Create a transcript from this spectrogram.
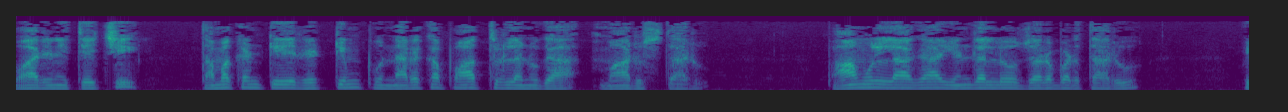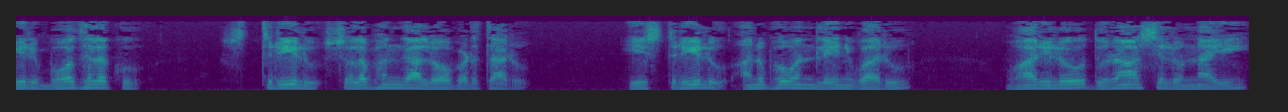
వారిని తెచ్చి తమకంటే రెట్టింపు నరకపాత్రులనుగా మారుస్తారు. పాముల్లాగా ఇండ్లల్లో జొరబడతారు. వీరి బోధలకు స్త్రీలు సులభంగా లోబడతారు. ఈ స్త్రీలు అనుభవం లేనివారు వారిలో దురాశలున్నాయి.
